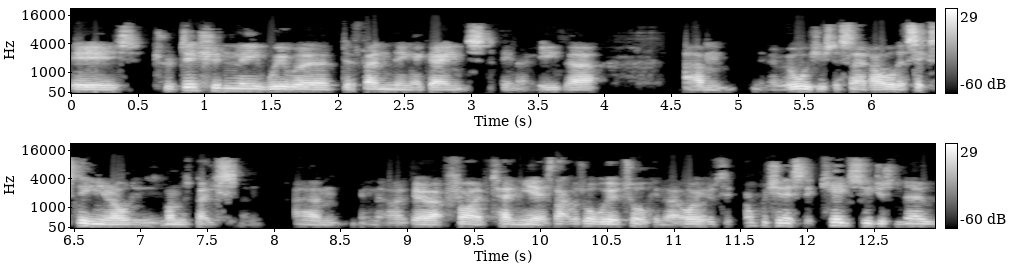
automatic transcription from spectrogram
is traditionally we were defending against you know either um, you know we always used to say oh the 16 year old in his mum's basement. Um, you know I go back five ten years. That was what we were talking about. Or it was opportunistic kids who just know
